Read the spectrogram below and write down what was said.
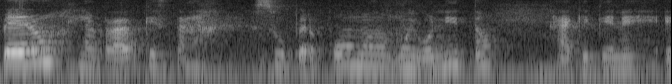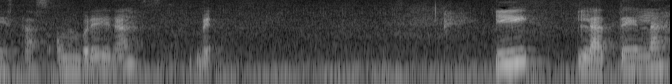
pero la verdad que está súper cómodo, muy bonito. Aquí tiene estas hombreras. Ven. Y la tela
